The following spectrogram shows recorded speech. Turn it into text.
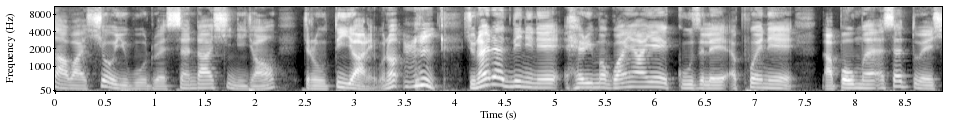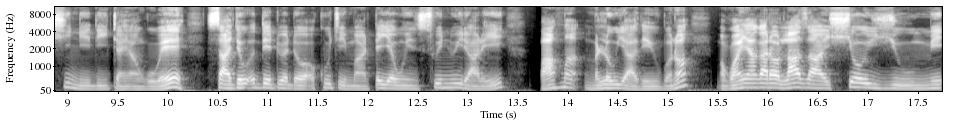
စာပါရှော့ယူဖို့အတွက်စန်တာရှိနေကြောင်းကျွန်တော်သိရတယ်ပေါ့နော် United အသင်းအနေနဲ့ Harry Maguire ရဲ့ကိုယ်စားလှယ်အဖွဲ့နဲ့ဒါပုံမှန်အဆက်အသွယ်ရှိနေသည့်တိုင်အောင်ကိုပဲစာချုပ်အသစ်အတွက်တော့အခုချိန်မှာတရားဝင်ဆွေးနွေးတာတွေ ဘာမှမလုပ်ရသေးဘူးပေါ့နော်မကွိုင်းယာကတော့လာဇာရှော့ယူမိ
